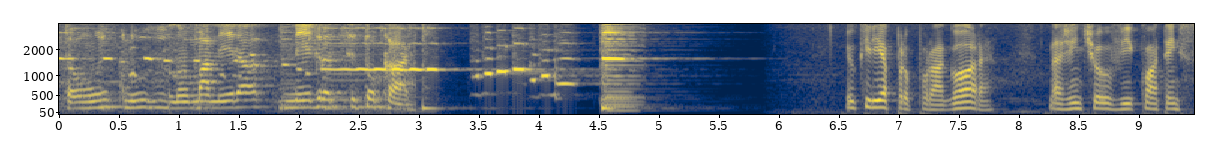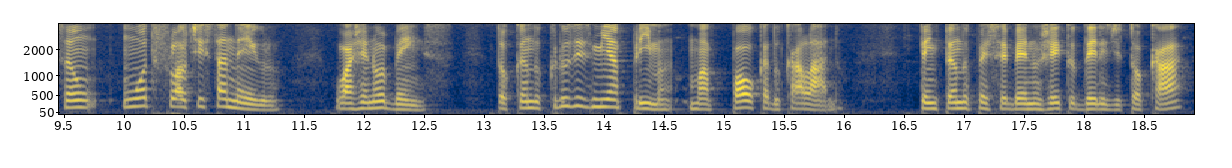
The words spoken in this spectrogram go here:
estão inclusos na maneira negra de se tocar. Eu queria propor agora da gente ouvir com atenção um outro flautista negro, o Agenor Benz, tocando Cruzes Minha Prima, uma polca do calado, tentando perceber no jeito dele de tocar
